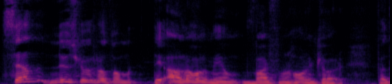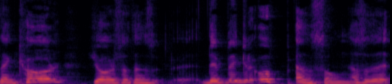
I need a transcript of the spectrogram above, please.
Sen, nu ska vi prata om det alla håller med om varför man har en kör. För att en kör gör så att den, det bygger upp en sång. Alltså det,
